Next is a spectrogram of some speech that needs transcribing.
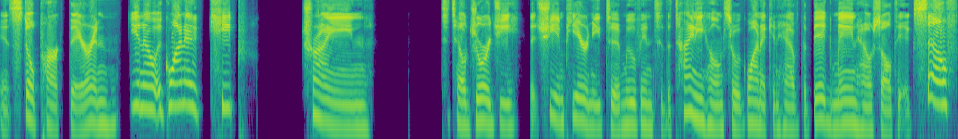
It's still parked there. And, you know, Iguana keep trying to tell Georgie that she and Pierre need to move into the tiny home so Iguana can have the big main house all to itself.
